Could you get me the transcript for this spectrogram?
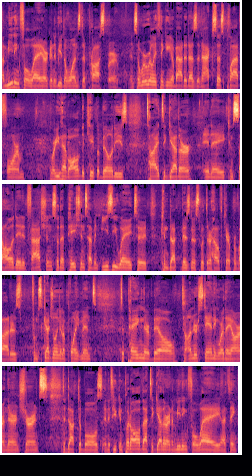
a meaningful way are going to be the ones that prosper. And so we're really thinking about it as an access platform where you have all of the capabilities tied together in a consolidated fashion so that patients have an easy way to conduct business with their healthcare providers from scheduling an appointment to paying their bill to understanding where they are in their insurance deductibles and if you can put all of that together in a meaningful way i think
